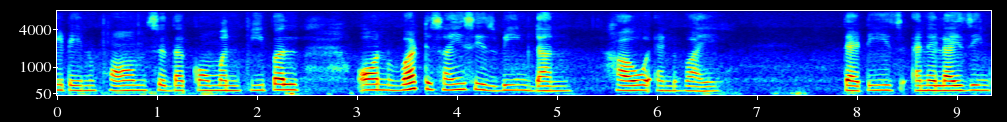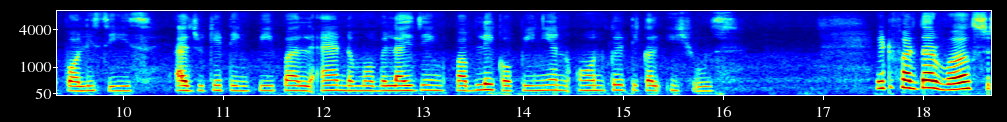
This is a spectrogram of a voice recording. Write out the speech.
It informs the common people on what science is being done, how and why. That is, analyzing policies, educating people and mobilizing public opinion on critical issues. It further works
